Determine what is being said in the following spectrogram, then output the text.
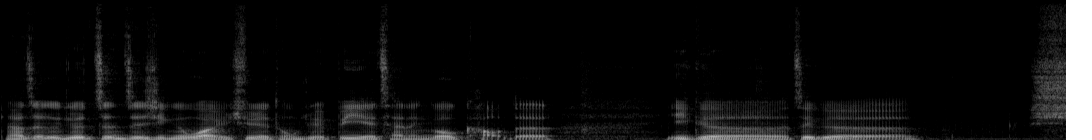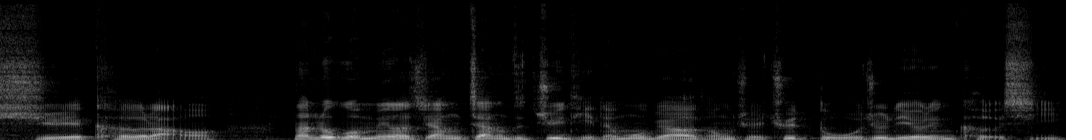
然后这个就是政治性跟外语系的同学毕业才能够考的一个这个学科了哦。那如果没有像这样子具体的目标的同学去读，我觉得有点可惜。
